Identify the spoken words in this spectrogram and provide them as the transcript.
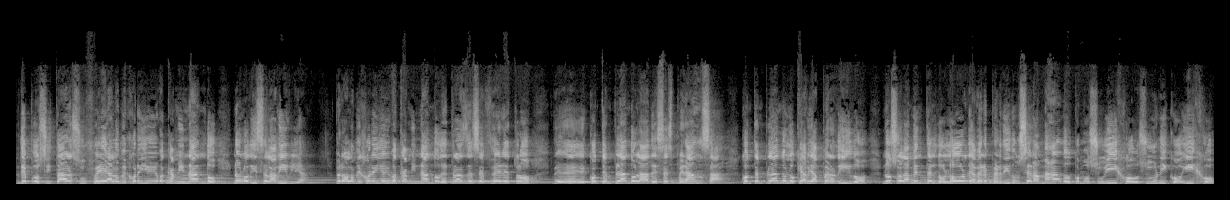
depositar su fe. A lo mejor ella iba caminando. No lo dice la Biblia pero a lo mejor ella iba caminando detrás de ese féretro, eh, contemplando la desesperanza, contemplando lo que había perdido, no solamente el dolor de haber perdido un ser amado como su hijo, su único hijo,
